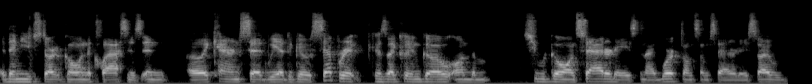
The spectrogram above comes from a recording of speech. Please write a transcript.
and then you start going to classes and uh, like karen said we had to go separate because i couldn't go on the she would go on saturdays and i worked on some saturdays so i would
